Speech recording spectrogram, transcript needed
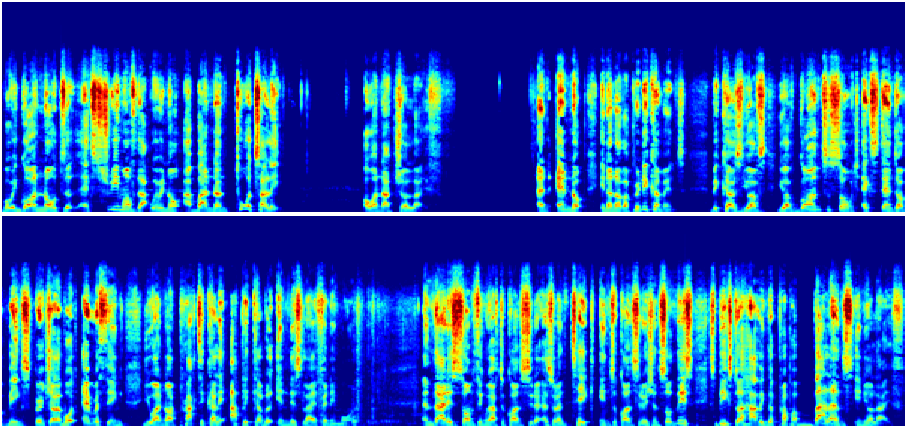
But we go on now to the extreme of that where we now abandon totally our natural life and end up in another predicament because you have you have gone to so much extent of being spiritual about everything you are not practically applicable in this life anymore and that is something we have to consider as well and take into consideration. So this speaks to having the proper balance in your life.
